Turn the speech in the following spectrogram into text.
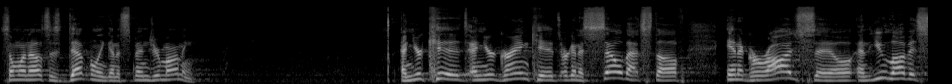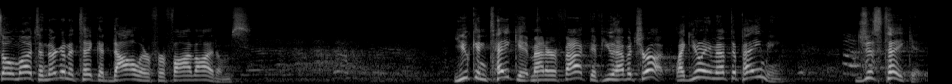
Someone else is definitely going to spend your money. And your kids and your grandkids are going to sell that stuff in a garage sale, and you love it so much, and they're going to take a dollar for five items. You can take it, matter of fact, if you have a truck. Like, you don't even have to pay me. Just take it.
